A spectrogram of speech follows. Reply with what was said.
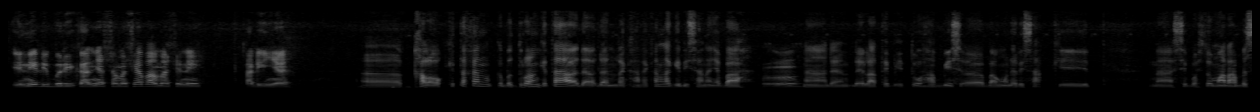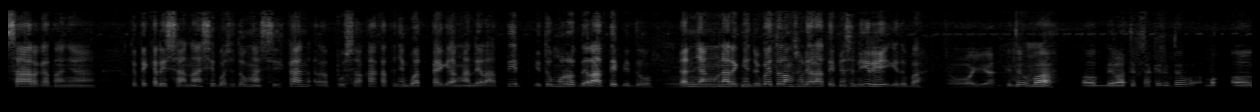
Ini diberikannya sama siapa mas ini tadinya? Eh, kalau kita kan kebetulan kita ada dan rekan-rekan lagi di sana ya bah. Heeh. Nah dan Delatif itu habis eh, bangun dari sakit. Nah si bos itu marah besar katanya. Ketika di sana si bos itu ngasihkan eh, pusaka katanya buat pegangan Delatif. Itu menurut Delatif itu. Dan yang menariknya juga itu langsung Delatifnya sendiri gitu bah. Oh iya. gitu bah oh, dilatih sakit itu eh,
